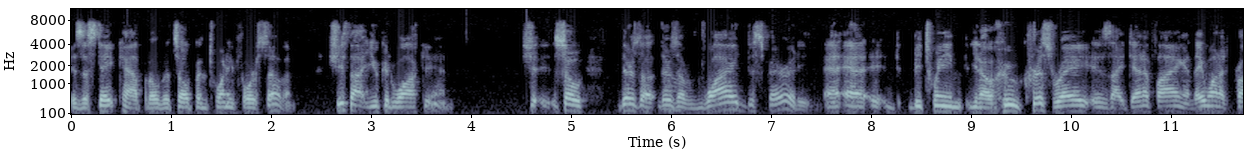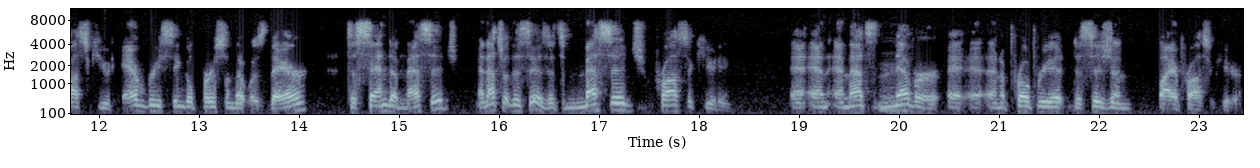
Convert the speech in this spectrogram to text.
is a state capitol that's open 24/7. She thought you could walk in. She, so there's a there's a wide disparity between you know who Chris Wray is identifying, and they want to prosecute every single person that was there to send a message, and that's what this is. It's message prosecuting, and and, and that's mm. never a, an appropriate decision by a prosecutor.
